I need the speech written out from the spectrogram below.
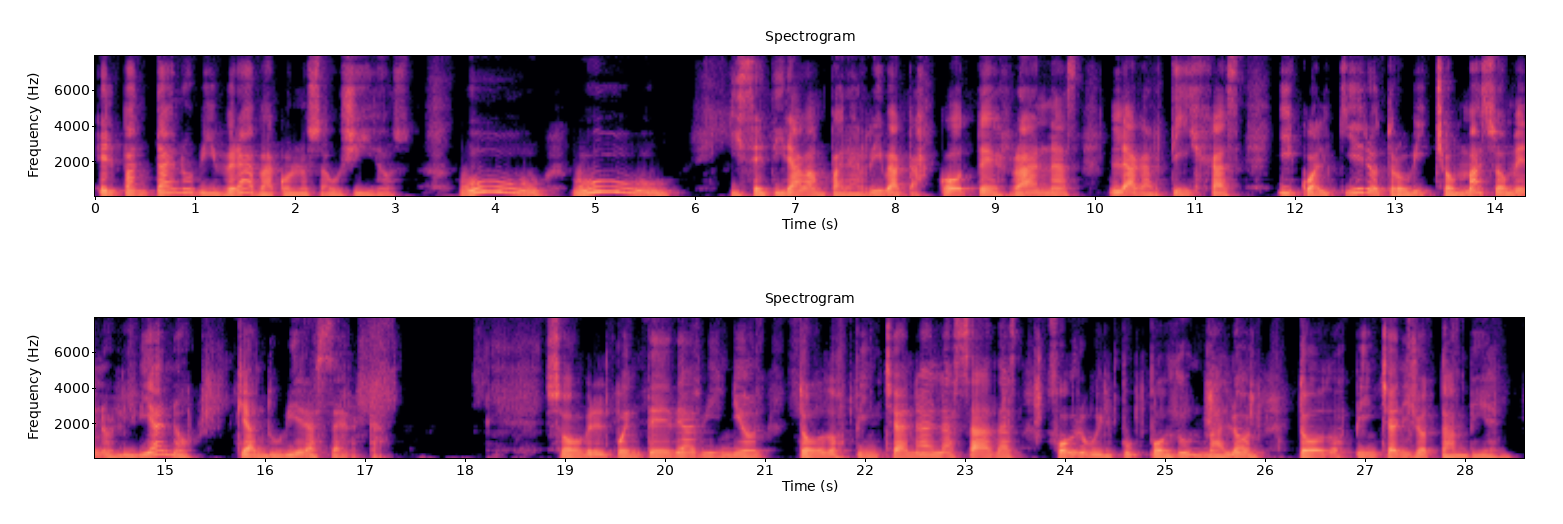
El pantano vibraba con los aullidos. ¡Uh! ¡Uh! Y se tiraban para arriba cascotes, ranas, lagartijas y cualquier otro bicho más o menos liviano que anduviera cerca. Sobre el puente de Aviñón todos pinchan a las hadas, forgo el pupo de un malón, todos pinchan y yo también.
